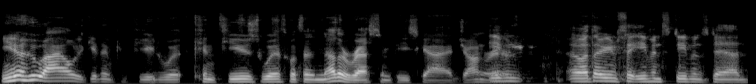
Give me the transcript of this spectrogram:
You know who I always get them confused with? Confused with with another rest in peace guy, John Ritter. Even oh, I thought you were gonna say even Steven's dad.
